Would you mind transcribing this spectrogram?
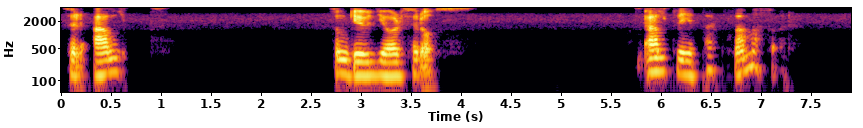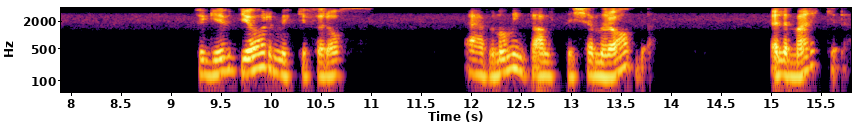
För allt som Gud gör för oss. Allt vi är tacksamma för. För Gud gör mycket för oss, även om vi inte alltid känner av det eller märker det.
